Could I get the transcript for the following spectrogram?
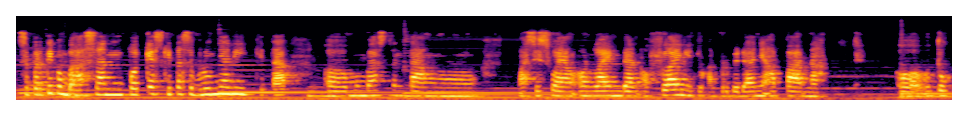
Seperti pembahasan podcast kita sebelumnya nih, kita uh, membahas tentang mahasiswa yang online dan offline itu kan perbedaannya apa. Nah, uh, untuk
